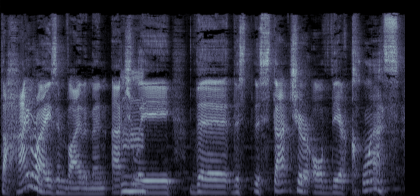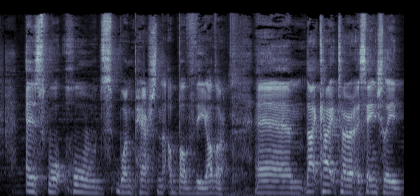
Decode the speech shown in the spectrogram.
the high-rise environment actually mm-hmm. the, the the stature of their class is what holds one person above the other um, that character essentially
